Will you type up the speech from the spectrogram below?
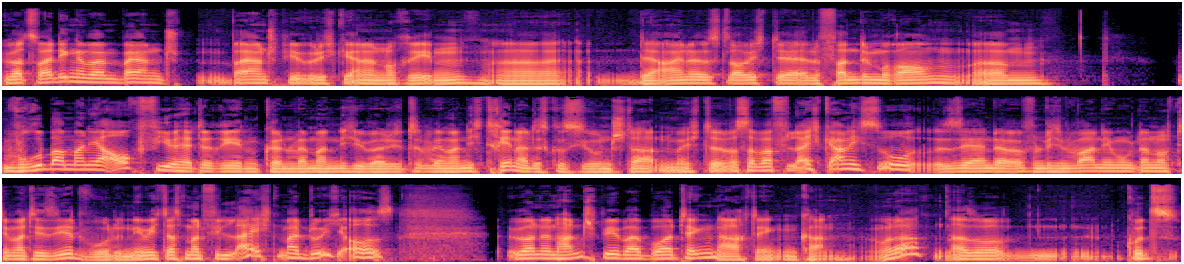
Über zwei Dinge beim Bayern-Spiel Bayern würde ich gerne noch reden. Äh, der eine ist, glaube ich, der Elefant im Raum, ähm, worüber man ja auch viel hätte reden können, wenn man nicht über die, wenn man nicht Trainerdiskussionen starten möchte, was aber vielleicht gar nicht so sehr in der öffentlichen Wahrnehmung dann noch thematisiert wurde, nämlich, dass man vielleicht mal durchaus über ein Handspiel bei Boateng nachdenken kann, oder? Also kurz,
